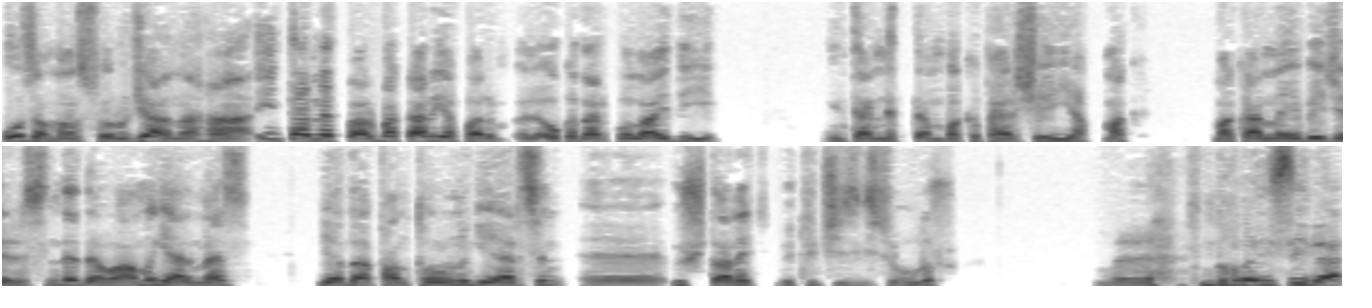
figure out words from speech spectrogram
o zaman soracağına ha internet var bakar yaparım. Öyle o kadar kolay değil. İnternetten bakıp her şeyi yapmak. Makarnayı becerirsin de devamı gelmez. Ya da pantolonu giyersin. E, üç tane ütü çizgisi olur. E, dolayısıyla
